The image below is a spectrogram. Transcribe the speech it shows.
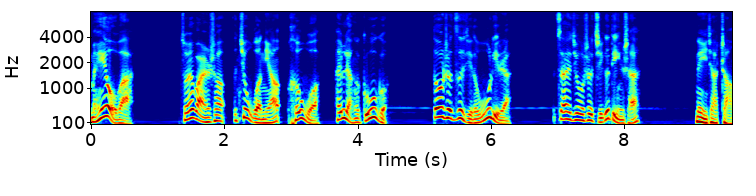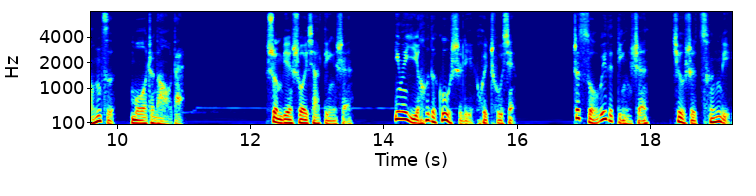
没有吧？昨天晚上就我娘和我还有两个姑姑，都是自己的屋里人，再就是几个顶神。那家长子摸着脑袋。顺便说一下顶神，因为以后的故事里会出现，这所谓的顶神。就是村里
